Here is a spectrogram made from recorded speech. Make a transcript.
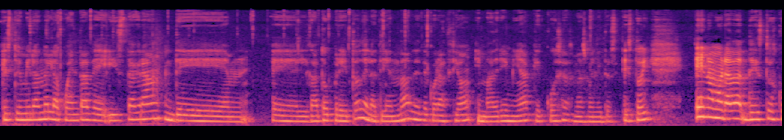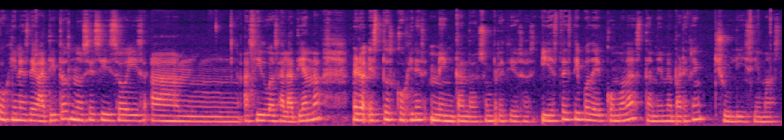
Estoy mirando la cuenta de Instagram de mm, el gato preto de la tienda de decoración y madre mía, qué cosas más bonitas. Estoy enamorada de estos cojines de gatitos. No sé si sois asiduas a la tienda, pero estos cojines me encantan, son preciosos. Y este tipo de cómodas también me parecen chulísimas.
